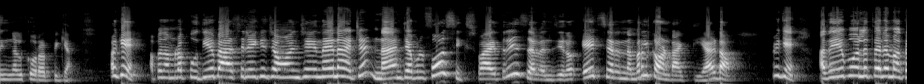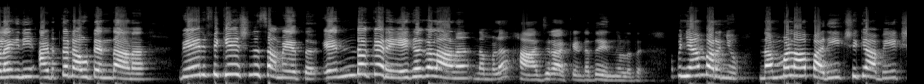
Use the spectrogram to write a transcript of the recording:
നിങ്ങൾക്ക് ഉറപ്പിക്കാം. ഓക്കെ അപ്പൊ നമ്മുടെ പുതിയ ബാച്ചിലേക്ക് ജോയിൻ ചെയ്യുന്നതിനായിട്ട് nine double four six five three seven zero eight seven നമ്പറിൽ കോൺടാക്ട് ചെയ്യാം കേട്ടോ ഓക്കെ അതേപോലെ തന്നെ മക്കളെ ഇനി അടുത്ത ഡൗട്ട് എന്താണ്? വേരിഫിക്കേഷന് സമയത്ത് എന്തൊക്കെ രേഖകളാണ് നമ്മൾ ഹാജരാക്കേണ്ടത് എന്നുള്ളത്. അപ്പൊ ഞാൻ പറഞ്ഞു നമ്മൾ ആ പരീക്ഷയ്ക്ക് അപേക്ഷ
